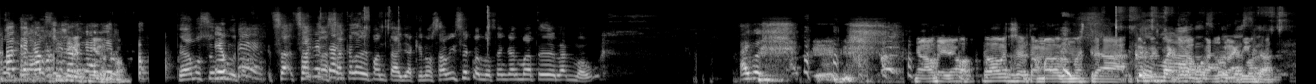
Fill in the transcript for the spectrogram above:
mate acá porque Sí, regalé. Te damos un Eh, minuto. Sa- saca, sácala de pantalla, que nos avise cuando tenga el mate del Almo. Ahí voy. No, hombre, no. No vamos a ser tan malos con nuestra, con nuestra Malos, colaboradora, Clota. nuestra-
